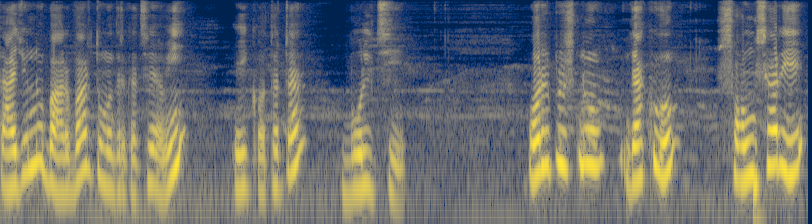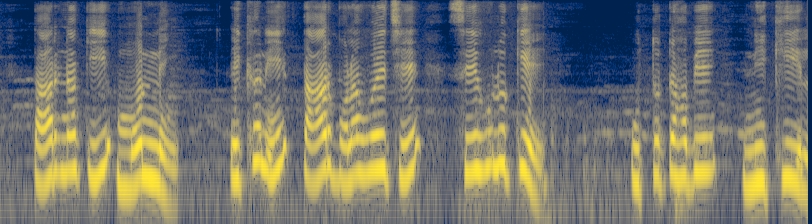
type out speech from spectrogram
তাই জন্য বারবার তোমাদের কাছে আমি এই কথাটা বলছি। পরের প্রশ্ন, দেখো, সংসারে তার নাকি মন নেই? এখানে তার বলা হয়েছে, সে হলো কে? উত্তরটা হবে নিখিল।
